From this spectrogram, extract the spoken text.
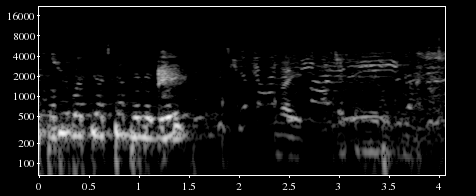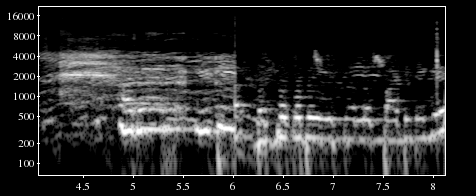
तभी बच्चे अच्छा खेलेंगे। अगर बच्चों को भी इस पर लोग पार्टी देंगे.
